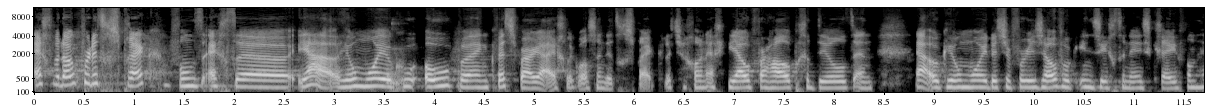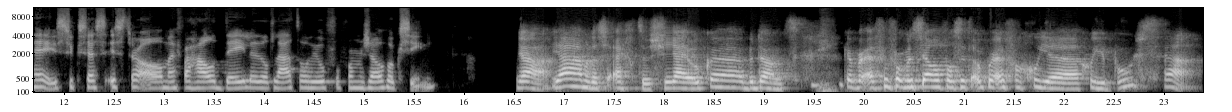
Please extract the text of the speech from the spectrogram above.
Echt bedankt voor dit gesprek. Ik vond het echt uh, ja, heel mooi ook hoe open en kwetsbaar je eigenlijk was in dit gesprek. Dat je gewoon echt jouw verhaal hebt gedeeld. En ja, ook heel mooi dat je voor jezelf ook inzicht ineens kreeg van... hé, hey, succes is er al. Mijn verhaal delen, dat laat al heel veel voor mezelf ook zien. Ja, ja, maar dat is echt. Dus jij ook uh, bedankt. Ik heb er even voor mezelf was dit ook weer even een goede, goede boost. Ja.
